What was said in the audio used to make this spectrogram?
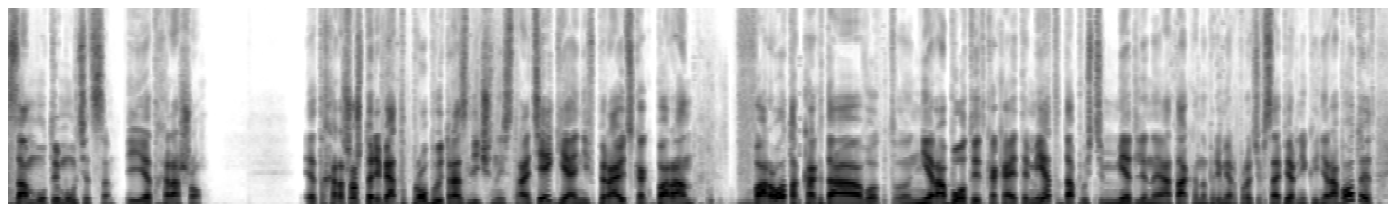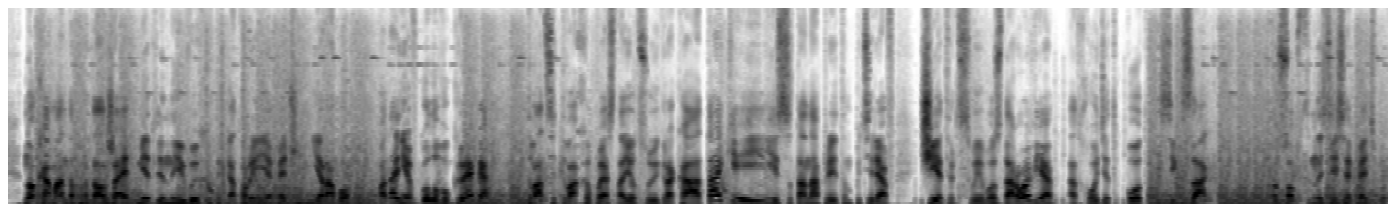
Замуты мутятся. И это хорошо. Это хорошо, что ребята пробуют различные стратегии. Они впираются как баран в ворота, когда вот э, не работает какая-то мета, допустим, медленная атака, например, против соперника не работает, но команда продолжает медленные выходы, которые, опять же, не работают. Попадание в голову Грега, 22 хп остается у игрока атаки, и Сатана, при этом потеряв четверть своего здоровья, отходит под зигзаг. Ну, собственно, здесь опять вот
